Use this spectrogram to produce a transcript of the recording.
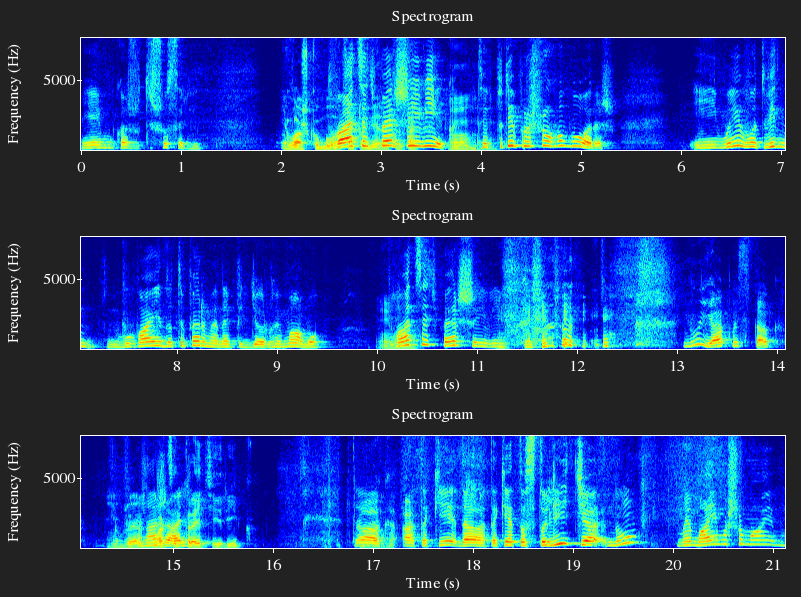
А я йому кажу: ти що, Сергій? Важко було. це повірити, 21 так? вік. Ти, ти про що говориш? І ми, от він буває дотепер мене піддьоргує, мамо. 21 вік. ну, якось так. Вже аж 23-й рік. Так, а таке, да, таке то століття, ну, ми маємо, що маємо.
